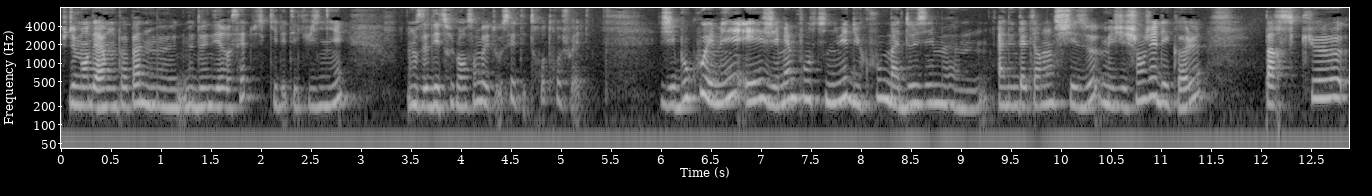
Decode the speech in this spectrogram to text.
Je demandais à mon papa de me, donner des recettes puisqu'il était cuisinier. On faisait des trucs ensemble et tout c'était trop trop chouette. J'ai beaucoup aimé et j'ai même continué du coup ma deuxième euh, année d'alternance chez eux mais j'ai changé d'école parce que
